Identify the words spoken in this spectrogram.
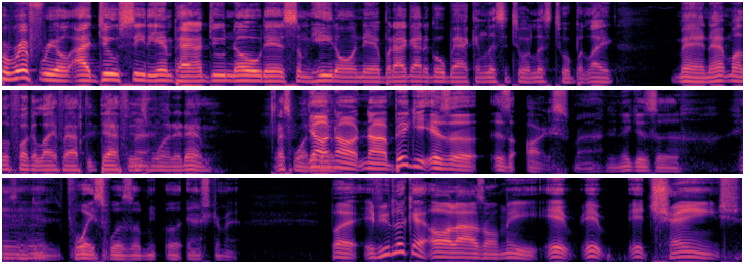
peripheral, I do see the impact. I do know there's some heat on there, but I got to go back and listen to it, listen to it. But like, man, that motherfucker Life After Death is one of them. That's one Yo, of them. no, no. Biggie is a is an artist, man. The nigga's a his, Mm-hmm. his voice was a, a instrument. But if you look at All Eyes on Me, it it it changed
